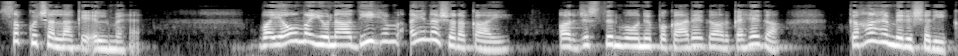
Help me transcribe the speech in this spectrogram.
سب کچھ اللہ کے علم میں ہے۔ وہ یوم یونادی ہم این شرکائی اور جس دن وہ انہیں پکارے گا اور کہے گا، کہاں ہے میرے شریک؟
